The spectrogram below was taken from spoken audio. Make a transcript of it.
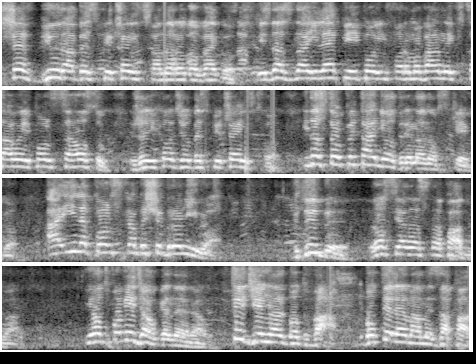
Szef Biura Bezpieczeństwa Narodowego, jedna z najlepiej poinformowanych w całej Polsce osób, jeżeli chodzi o bezpieczeństwo. I dostał pytanie od Rymanowskiego. A ile Polska by się broniła, gdyby Rosja nas napadła? I odpowiedział generał, tydzień albo dwa, bo tyle mamy zapas.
